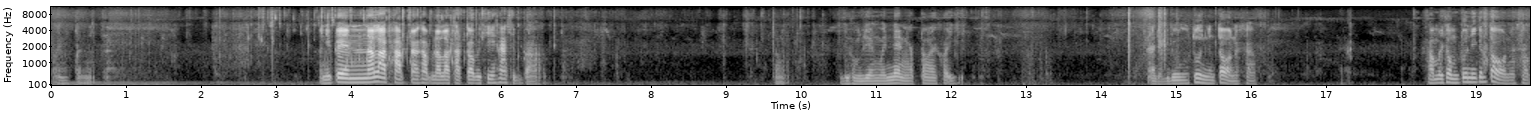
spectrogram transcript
อันนี้ต้ นนี้อันนี้เป็นนราทัศน์นะครับนราทัศน์ก็ไปที่ห้าสิบบาทต้องดีผมเรียงไว้แน่นครับ ต้องค่อยๆหยิบอะเดี๋ยวไปดูตู้นกันต่อนะครับทำไปชมตู้นี้กันต่อนะครับ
